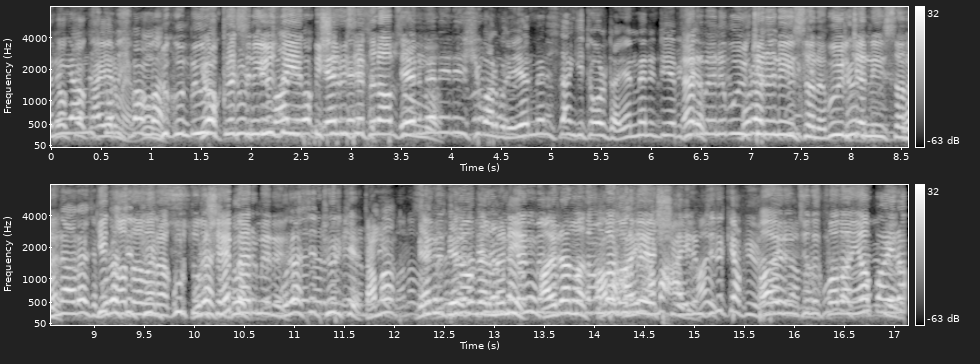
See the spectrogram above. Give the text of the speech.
Senin Yok, yok, yanlış ayırma. konuşman var. Bugün bürokrasinin yok %70'i Rize Trabzonlu. Ermeni'nin işi var buraya. Ermenistan git orada. Ermeni diye bir şey yok. Ermeni bu ülkenin insanı, bu ülkenin insanı. Onu arasın. Git Burası adalara, Türk. kurtuluşa Burası hep. Ermeni. Burası Türkiye. Tamam. Benim benim Ermeni, Ermeni ayıramaz. Ama, ayrımcılık yapıyorsun. Ayrımcılık falan yapmıyorum.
